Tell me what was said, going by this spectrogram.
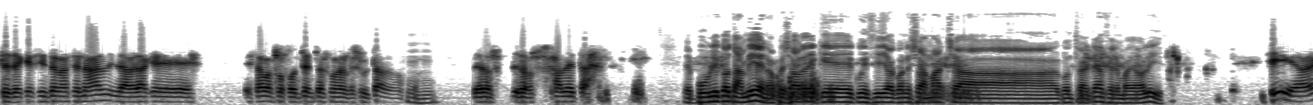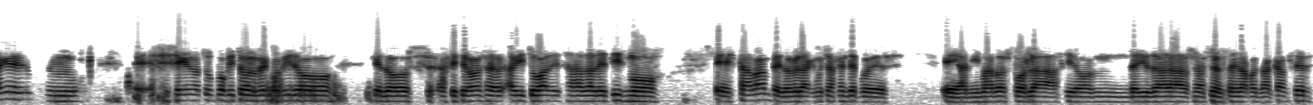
desde que es internacional y la verdad que estamos muy contentos con el resultado de los de los atletas. El público también, a pesar de que coincidía con esa marcha contra el cáncer en Valladolid. Sí, la verdad que mm, eh, sí se nota un poquito el recorrido que los aficionados habituales al atletismo eh, estaban, pero es verdad que mucha gente, pues, eh, animados por la acción de ayudar a la Asociación Española contra el Cáncer,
